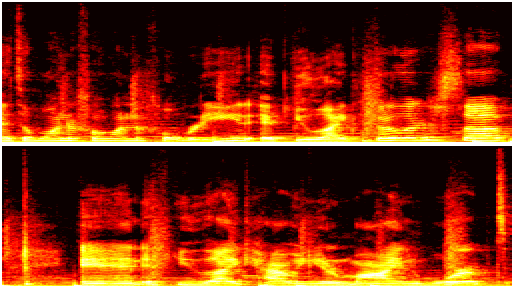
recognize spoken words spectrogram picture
It's a wonderful, wonderful read if you like thriller stuff and if you like having your mind warped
